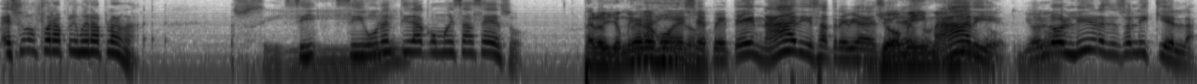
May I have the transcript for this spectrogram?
Eso no fuera primera plana. Sí. Si, si una entidad como esa hace eso, Pero yo me pero imagino, con el CPT nadie se atrevía a decir Yo me eso, imagino, nadie. Dios yo- los libres, eso es la izquierda.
